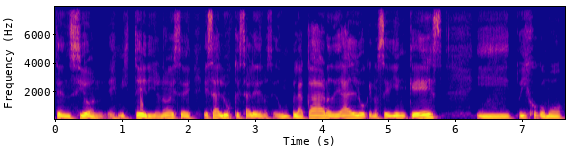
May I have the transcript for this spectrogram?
tensión, es misterio, ¿no? Ese, esa luz que sale de, no sé, de un placar, de algo que no sé bien qué es, y tu hijo como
